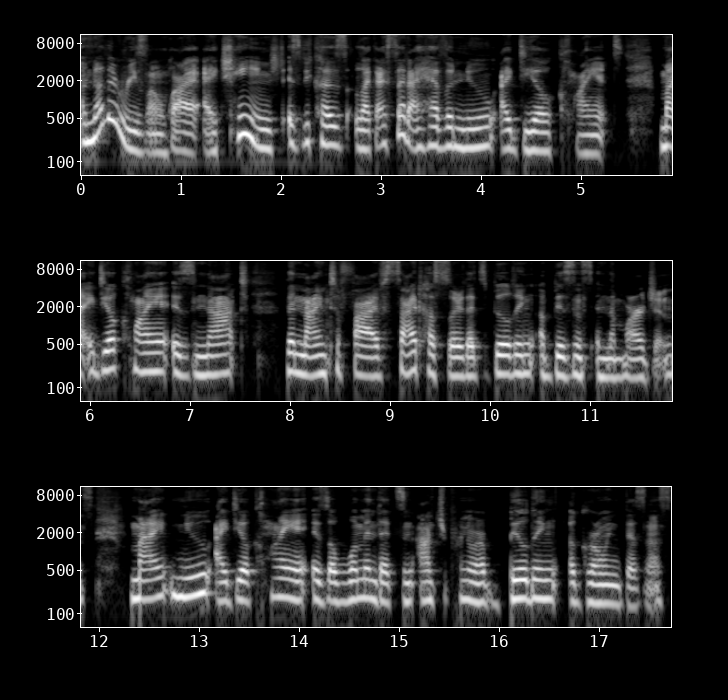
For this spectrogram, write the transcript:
Another reason why I changed is because, like I said, I have a new ideal client. My ideal client is not the nine to five side hustler that's building a business in the margins. My new ideal client is a woman that's an entrepreneur building a growing business.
